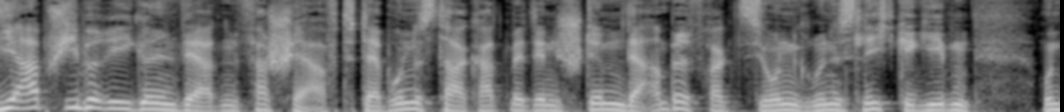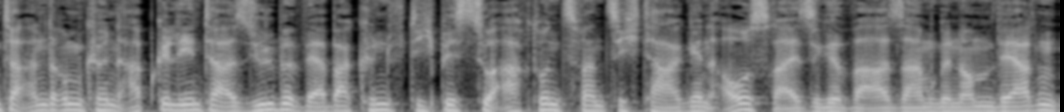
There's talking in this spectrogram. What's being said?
Die Abschieberegeln werden verschärft. Der Bundestag hat mit den Stimmen der Ampelfraktionen grünes Licht gegeben. Unter anderem können abgelehnte Asylbewerber künftig bis zu 28 Tage in Ausreisegewahrsam genommen werden,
